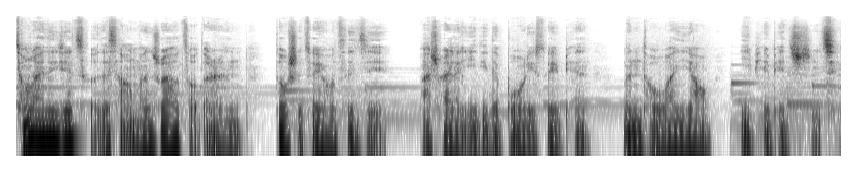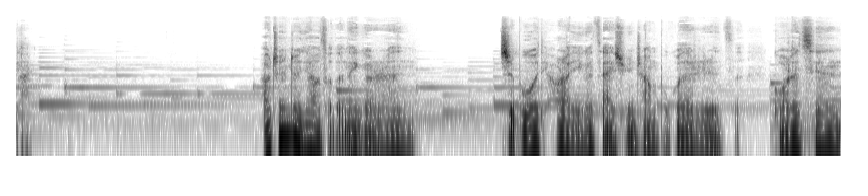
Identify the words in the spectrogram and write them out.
从来那些扯着嗓门说要走的人，都是最后自己把摔了一地的玻璃碎片闷头弯腰一片片拾起来。而真正要走的那个人，只不过挑了一个再寻常不过的日子，裹了件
